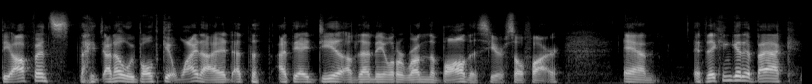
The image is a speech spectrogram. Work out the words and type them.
the offense, I, I know we both get wide eyed at the at the idea of them being able to run the ball this year so far, and if they can get it back,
